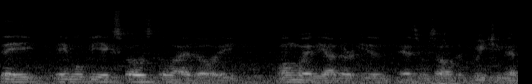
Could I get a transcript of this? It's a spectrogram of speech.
they, they will be exposed to liability one way or the other, as a result of breaching their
